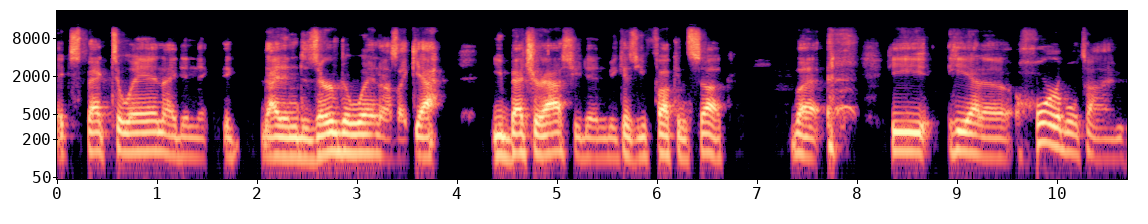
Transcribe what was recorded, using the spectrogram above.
expect to win. I didn't I didn't deserve to win. I was like, yeah, you bet your ass you didn't because you fucking suck but he he had a horrible time.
